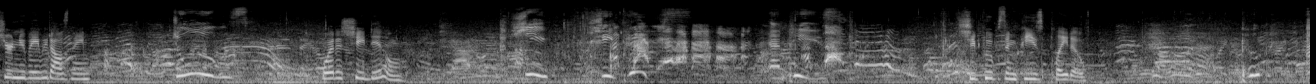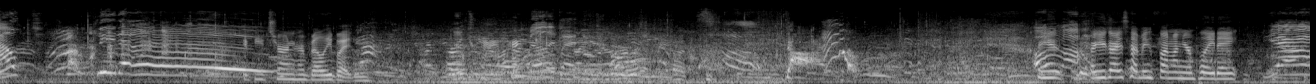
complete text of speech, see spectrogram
What's your new baby doll's name? Jules. What does she do? She she poops and pees. She poops and pees Play-Doh. Poop out. Play-Doh. If you turn her belly button. Her belly button. Are you, oh, are you guys having fun on your play date? Yeah.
